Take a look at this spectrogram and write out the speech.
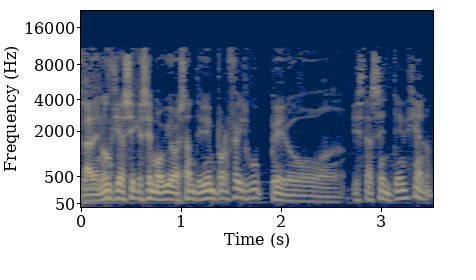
La denuncia sí que se movió bastante bien por Facebook, pero esta sentencia no.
